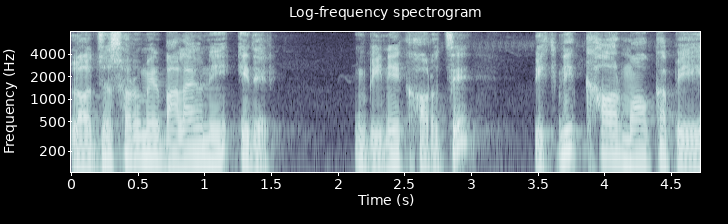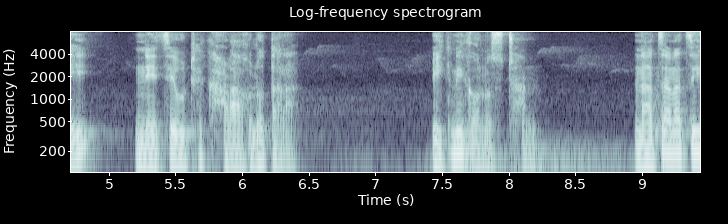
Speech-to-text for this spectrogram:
লজ্জা সরমের বালায়নে এদের বিনে খরচে পিকনিক খাওয়ার মৌকা পেয়েই নেচে উঠে খাড়া হলো তারা। পিকনিক অনুষ্ঠান, নাচানাচি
